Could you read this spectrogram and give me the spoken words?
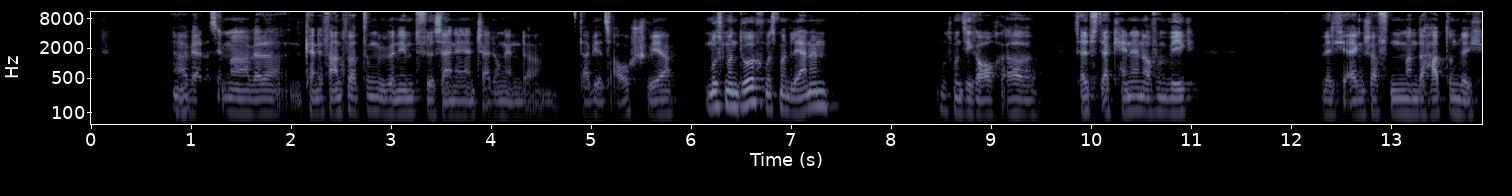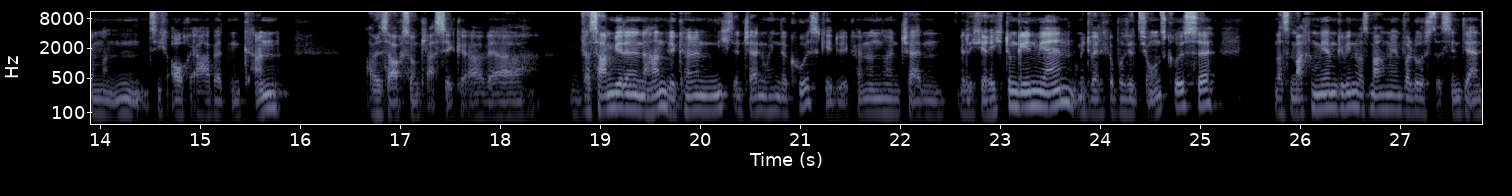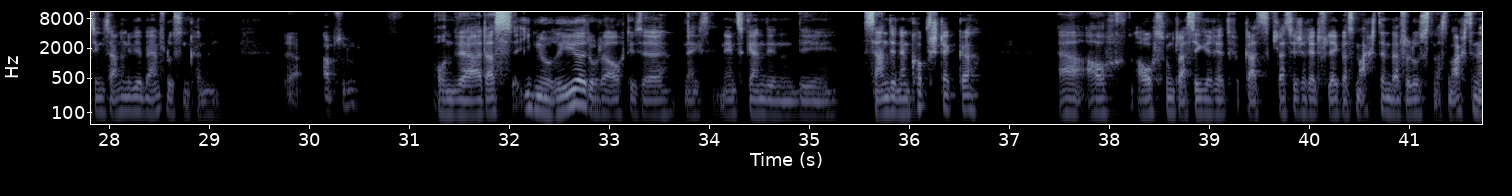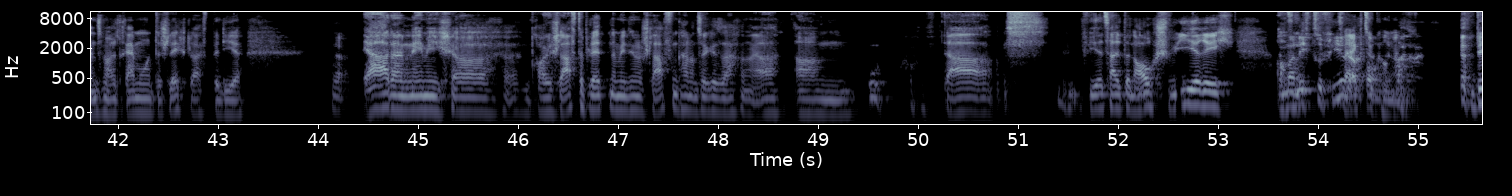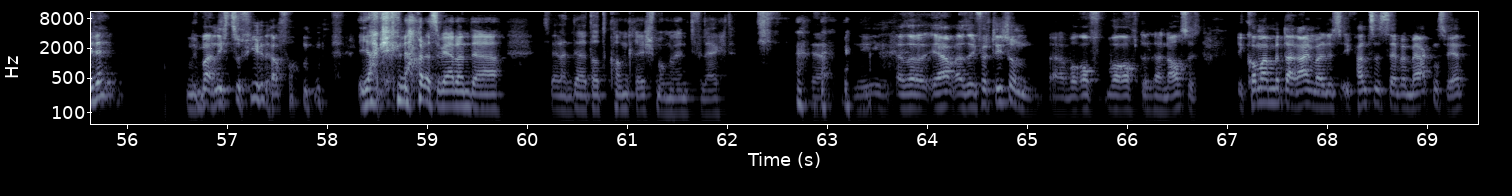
Ja, mhm. wer das immer, wer da keine Verantwortung übernimmt für seine Entscheidungen, da, da wird es auch schwer. Muss man durch, muss man lernen, muss man sich auch äh, selbst erkennen auf dem Weg, welche Eigenschaften man da hat und welche man sich auch erarbeiten kann. Aber das ist auch so ein Klassiker. Wer, was haben wir denn in der Hand? Wir können nicht entscheiden, wohin der Kurs geht. Wir können nur entscheiden, welche Richtung gehen wir ein, mit welcher Positionsgröße, was machen wir im Gewinn, was machen wir im Verlust? Das sind die einzigen Sachen, die wir beeinflussen können. Ja, absolut. Und wer das ignoriert oder auch diese, ich nenne es gerne den, die Sand in den Kopfstecker, ja, auch, auch so ein klassischer Red, klassischer Red Flag, was machst du denn bei Verlusten? Was machst du denn, wenn es mal drei Monate schlecht läuft bei dir? Ja, ja dann nehme ich, äh, brauche ich Schlaftabletten, damit ich noch schlafen kann und solche Sachen. Ja, ähm, uh. Da wird es halt dann auch schwierig, Aber nicht zu viel davon. Zu kommen. Bitte? Nimm mal nicht zu viel davon. Ja, genau, das wäre dann der, das dann der Dotcom-Crash-Moment vielleicht. Ja, nee, also ja, also ich verstehe schon, äh, worauf, worauf das hinaus ist. Ich komme mal mit da rein, weil das, ich fand es sehr bemerkenswert.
